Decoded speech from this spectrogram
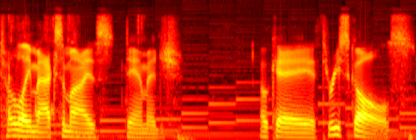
totally maximize damage. Okay, three skulls.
